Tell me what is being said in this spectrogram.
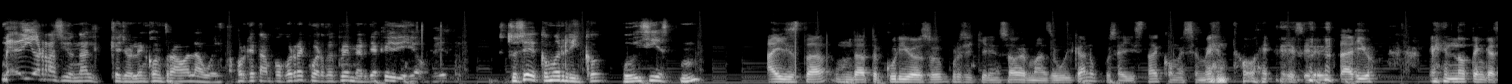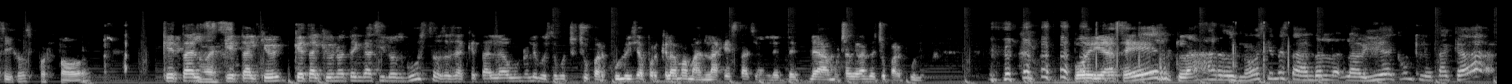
medio racional que yo le encontraba a la vuelta, porque tampoco recuerdo el primer día que yo dije, "Oye, esto se ve como rico, uy, sí, es... ¿mm?". Ahí está un dato curioso por si quieren saber más de Vulcano, pues ahí está, come cemento, es hereditario, no tengas hijos, por favor. ¿Qué tal, No qué, tal que, ¿Qué tal que uno tenga así los gustos? O sea, ¿qué tal a uno le gusta mucho chupar culo y sea porque la mamá en la gestación le, le- le da muchas ganas de chupar culo? Podría ser, claro. No, es que me está dando la, la vida completa acá.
